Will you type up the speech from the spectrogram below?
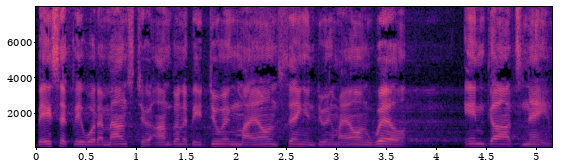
basically what amounts to I'm going to be doing my own thing and doing my own will in God's name.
